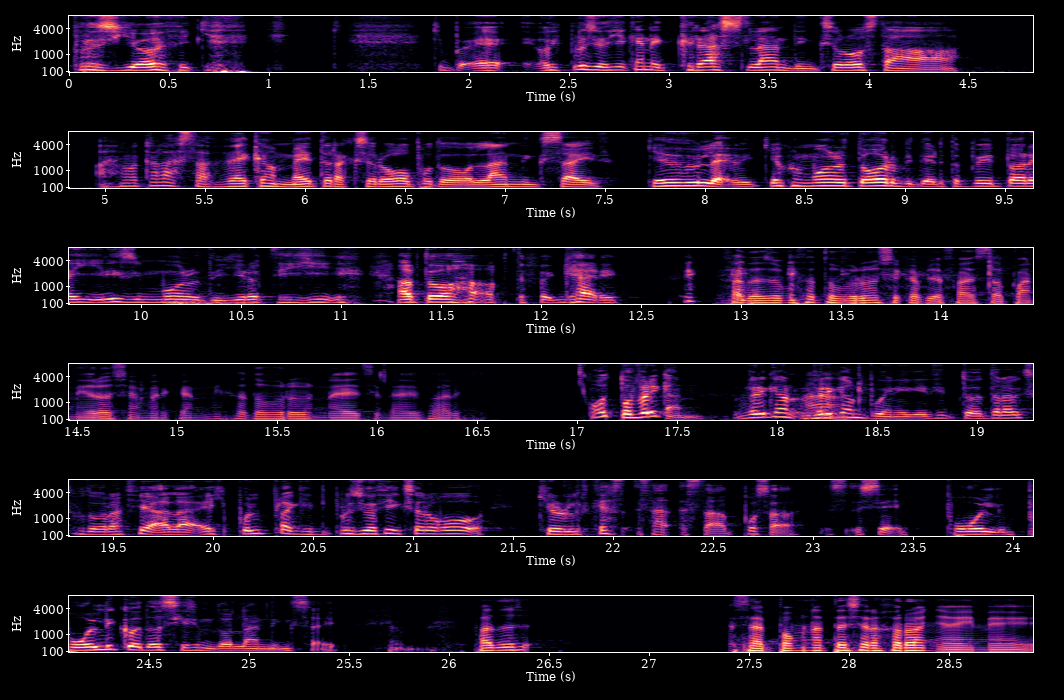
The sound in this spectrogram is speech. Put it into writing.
προσγειώθηκε. και, ε, όχι προσγειώθηκε, έκανε crash landing, ξέρω στα αν είμαι καλά, στα 10 μέτρα ξέρω από το landing site και δεν δουλεύει. Και έχουν μόνο το orbiter το οποίο τώρα γυρίζει μόνο του γύρω από τη γη, από το, από το φεγγάρι. Φανταζόμαι θα το βρουν σε κάποια φάση. Θα πάνε οι Ρώσοι Αμερικανοί, θα το βρουν έτσι να υπάρχει. Όχι, το βρήκαν. Βρήκαν, βρήκαν που είναι, γιατί το τράβηξε φωτογραφία, αλλά έχει πολύ πλάκα. Γιατί προσγειώθηκε, ξέρω εγώ, κυριολεκτικά στα, στα, πόσα, σε πολύ, πολύ κοντά σχέση με το landing site. Πάντως, στα επόμενα τέσσερα χρόνια είναι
